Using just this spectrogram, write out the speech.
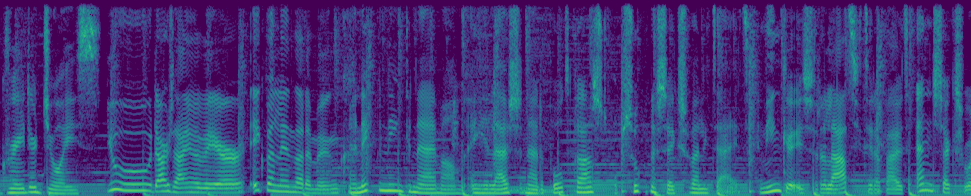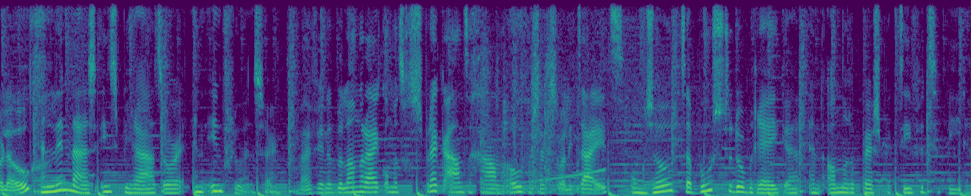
greater joys. Joe, daar zijn we weer. Ik ben Linda de Munk. En ik ben Nienke Nijman en je luistert naar de podcast Op zoek naar seksualiteit. Nienke is relatietherapeut en seksuoloog. En Linda is inspirator en influencer. Wij vinden het belangrijk om het gesprek aan te gaan over seksualiteit. Om zo taboes te doorbreken en andere perspectieven te bieden.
